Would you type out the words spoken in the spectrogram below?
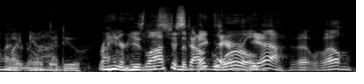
Oh I my don't know God. what they do. Reiner, he's lost He's in the big there. world. Yeah. uh, well,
